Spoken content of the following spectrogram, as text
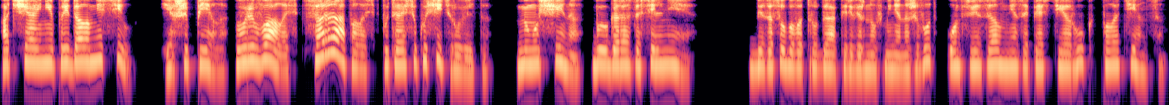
Отчаяние придало мне сил. Я шипела, вырывалась, царапалась, пытаясь укусить Рувельта. Но мужчина был гораздо сильнее. Без особого труда перевернув меня на живот, он связал мне запястья рук полотенцем.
